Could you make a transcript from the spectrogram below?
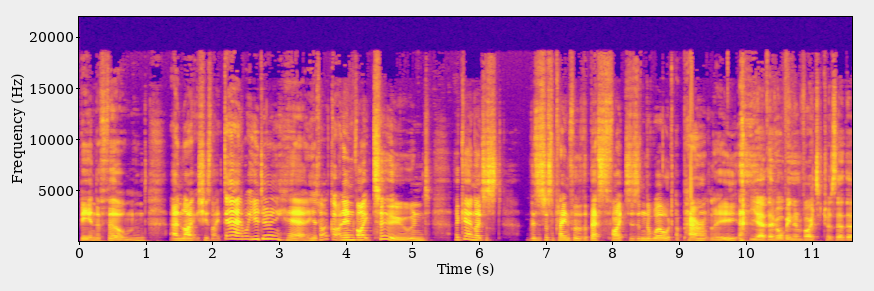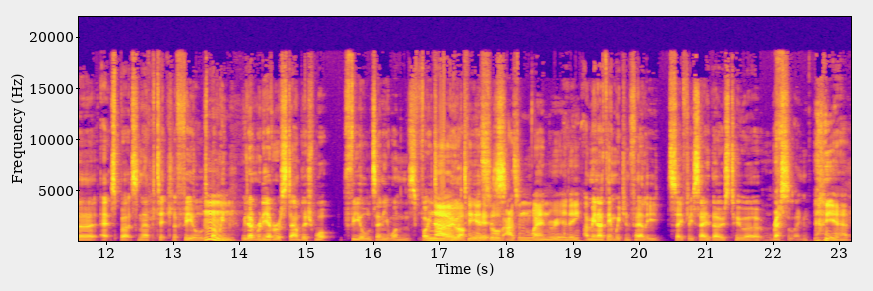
be in the film. And, and like, she's like, "Dad, what are you doing here?" And he's like, "I got an invite too." And again, I just this is just a plane full of the best fighters in the world, apparently. Yeah, they've all been invited because they're the experts in their particular fields, but Hmm. we, we don't really ever establish what fields anyone's fighting no, I think it's is. sort of as and when, really. I mean, I think we can fairly safely say those two are wrestling. yeah,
